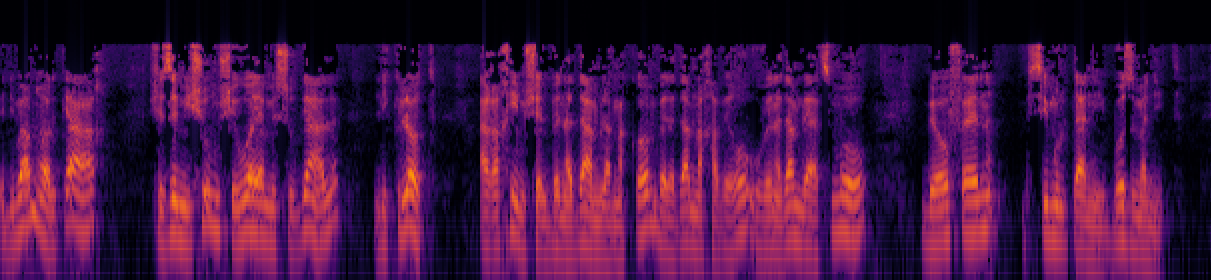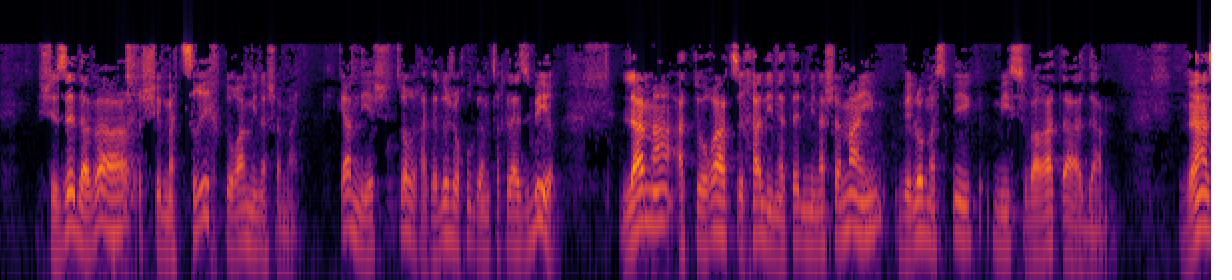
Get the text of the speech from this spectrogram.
ודיברנו על כך שזה משום שהוא היה מסוגל לקלוט ערכים של בן אדם למקום, בן אדם לחברו ובן אדם לעצמו באופן סימולטני, בו זמנית. שזה דבר שמצריך תורה מן השמיים. כי כאן יש צורך, הקדוש ברוך הוא גם צריך להסביר למה התורה צריכה להינתן מן השמיים ולא מספיק מסברת האדם. ואז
